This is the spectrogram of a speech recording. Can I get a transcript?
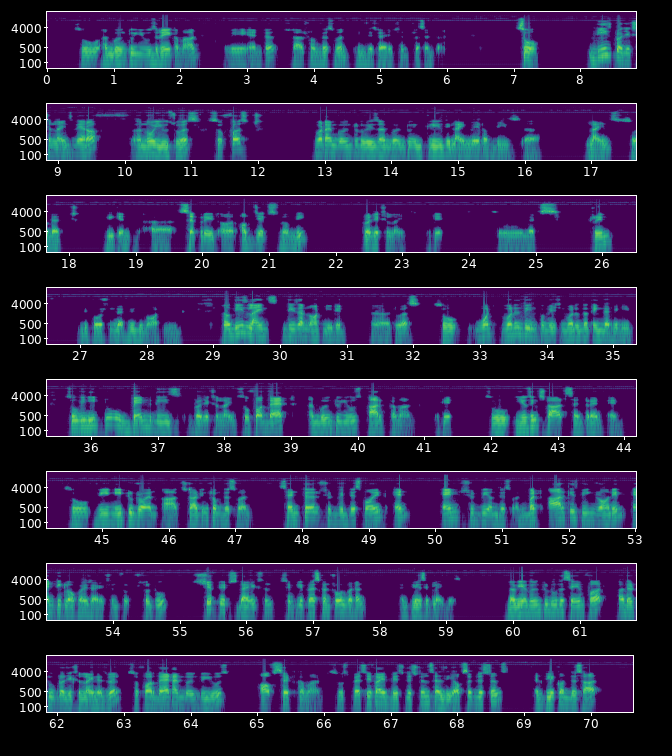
So I'm going to use ray command, ray enter, start from this one in this direction, press enter. So these projection lines, they are of uh, no use to us. So first what I'm going to do is I'm going to increase the line weight of these uh, lines so that we can uh, separate our objects from the projection lines. Okay. So let's trim the portion that we do not need. Now these lines, these are not needed uh, to us. So what what is the information? What is the thing that we need? So we need to bend these projection lines. So for that, I'm going to use arc command. Okay. So using start, center, and end. So we need to draw an arc starting from this one. Center should be this point and end should be on this one. But arc is being drawn in anti-clockwise direction. So, so to shift its direction, simply press control button and place it like this. Now we are going to do the same for other two projection line as well. So for that I'm going to use offset command. So specify this distance as the offset distance and click on this arc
